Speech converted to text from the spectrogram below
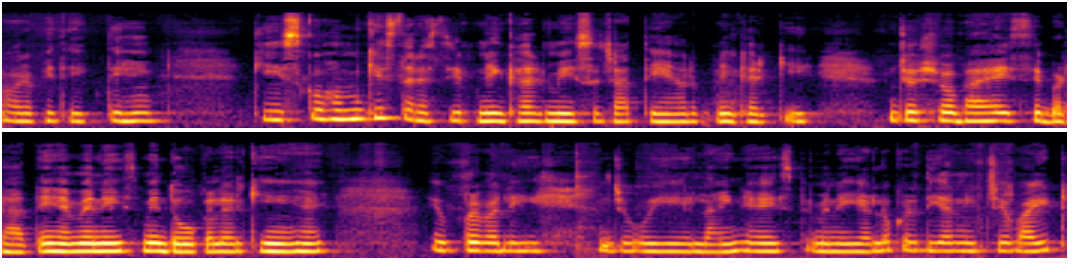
और अभी देखते हैं कि इसको हम किस तरह से अपने घर में सजाते हैं और अपने घर की जो शोभा है, इससे बढ़ाते हैं। मैंने इसमें दो कलर किए हैं। ऊपर वाली जो ये लाइन है, इस पर मैंने येलो कर दिया, नीचे वाइट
